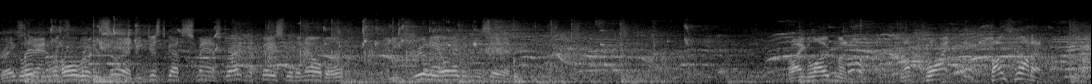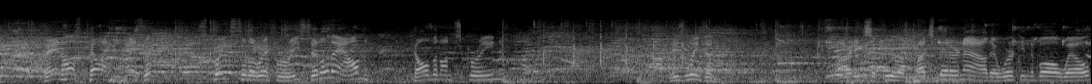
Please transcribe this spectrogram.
Greg Stanwick's holding his head. He just got smashed right in the face with an elbow, and he's really holding his head. Craig Lodeman, not quite. Both want it. Van Hoss Pelican has it. Speaks to the referee. Settle down. Coleman on screen. Here's Linton. Hardings are feeling much better now. They're working the ball well.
